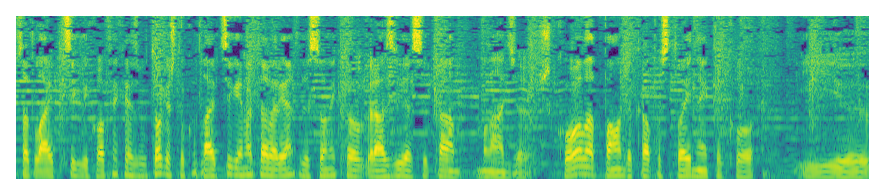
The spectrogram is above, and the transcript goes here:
sad Leipzig i Hoffenheim, zbog toga što kod Leipziga ima ta varijanta da se oni kao razvija se ta mlađa škola, pa onda kao postoji nekako i e,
